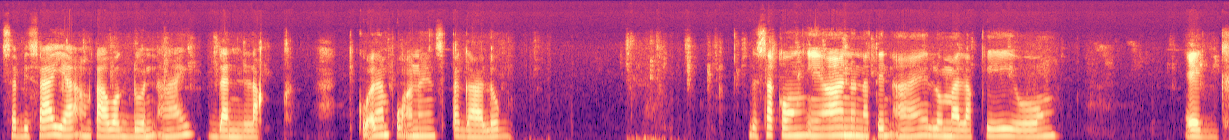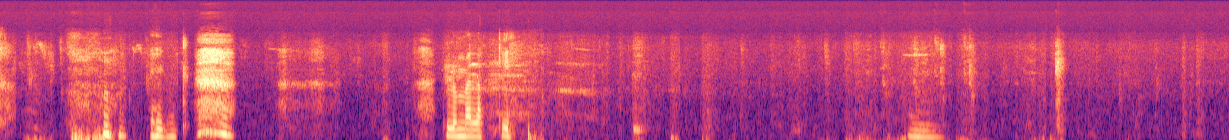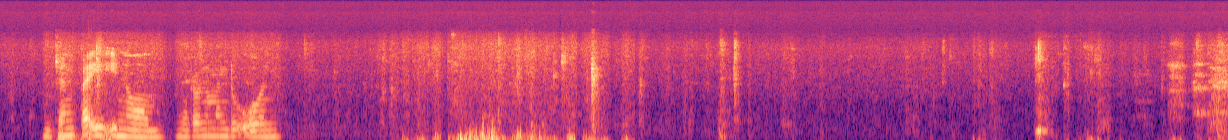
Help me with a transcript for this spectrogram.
Sa Bisaya, ang tawag doon ay danlak. Hindi ko alam kung ano yun sa Tagalog. Basta kung iano natin ay lumalaki yung egg. egg. Lumalaki. Hmm. Diyan pa iinom. Meron naman doon.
